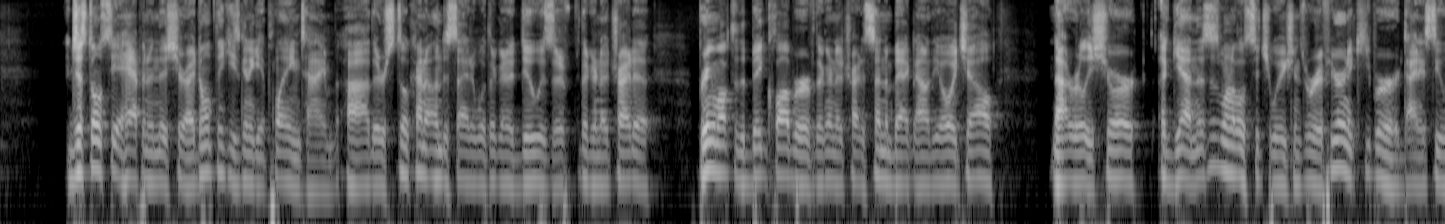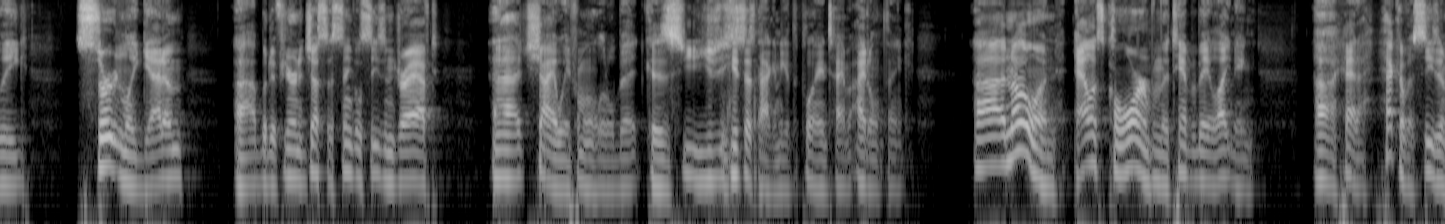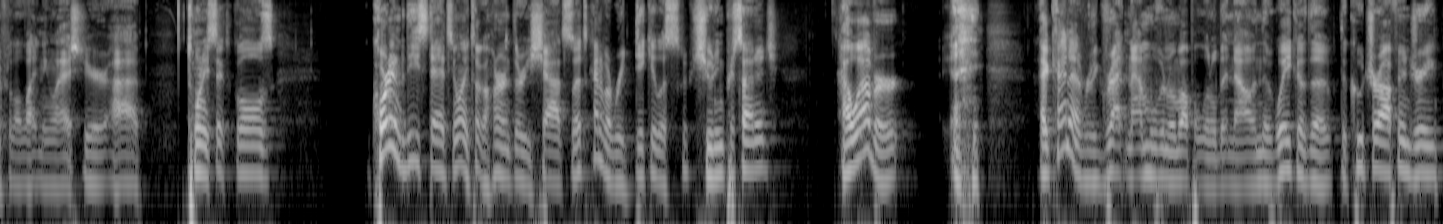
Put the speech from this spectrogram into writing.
I just don't see it happening this year. I don't think he's going to get playing time. Uh, they're still kind of undecided what they're going to do. Is if they're going to try to bring him up to the big club or if they're going to try to send him back down to the OHL. Not really sure. Again, this is one of those situations where if you're in a keeper or a dynasty league, certainly get him. Uh, but if you're in just a single season draft, uh, shy away from him a little bit because he's just not going to get the playing time. I don't think. Uh, another one, Alex Killorn from the Tampa Bay Lightning, uh, had a heck of a season for the Lightning last year. Uh, 26 goals. According to these stats, he only took 130 shots, so that's kind of a ridiculous shooting percentage. However, I kind of regret not moving him up a little bit now. In the wake of the the Kucherov injury,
